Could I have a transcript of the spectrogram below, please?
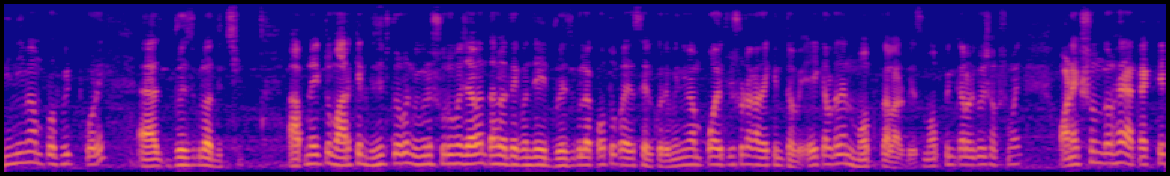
মিনিমাম প্রফিট করে ড্রেসগুলো দিচ্ছি। আপনি একটু মার্কেট ভিজিট করবেন, বিভিন্ন শোরুমে যাবেন, তাহলে দেখবেন যে এই ড্রেসগুলো কত প্রাইসে সেল করে মিনিমাম পঁয়ত্রিশশো টাকা দিয়ে কিনতে হবে। এই কালারটা দেন mop colour base mop pink কালারগুলো সবসময় অনেক সুন্দর হয় অ্যাট্রাকটিভ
